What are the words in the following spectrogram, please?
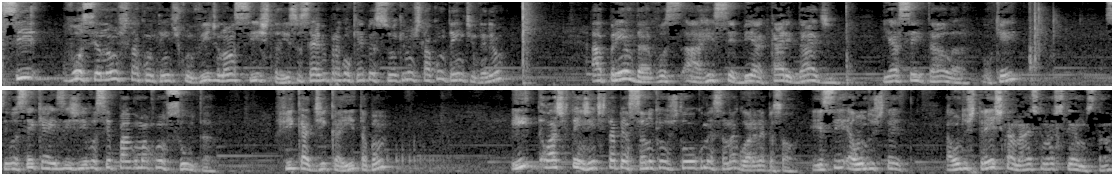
Se você não está contente com o vídeo, não assista. Isso serve para qualquer pessoa que não está contente, entendeu? Aprenda a receber a caridade e aceitá-la, ok? Se você quer exigir, você paga uma consulta. Fica a dica aí, tá bom? E eu acho que tem gente que está pensando que eu estou começando agora, né, pessoal? Esse é um dos é um dos três canais que nós temos, tá?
